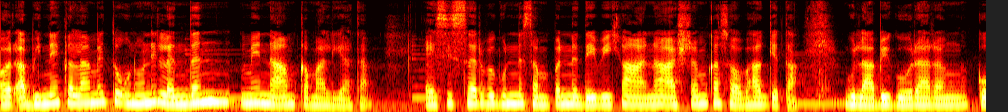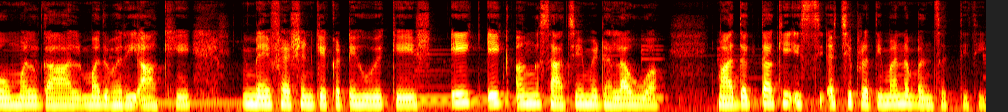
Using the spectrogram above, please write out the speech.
और अभिनय कला में तो उन्होंने लंदन में नाम कमा लिया था। ऐसी सर्वगुण संपन्न देवी का आना आश्रम का सौभाग्य था। गुलाबी गोरा रंग, कोमल गाल मद भरी आँखें नए फ़ैशन के कटे हुए केश एक एक अंग सांचे में ढला हुआ। मादकता की इससे अच्छी प्रतिमा न बन सकती थी।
